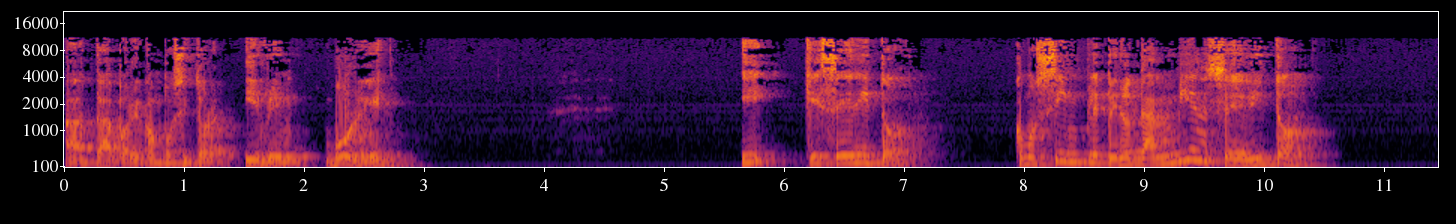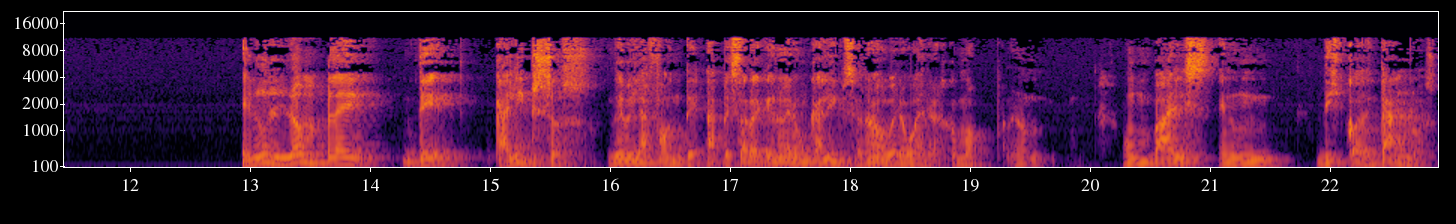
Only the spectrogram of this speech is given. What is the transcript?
adaptada por el compositor Irving Burgi, y que se editó como simple, pero también se editó en un long play de calipsos de Belafonte, a pesar de que no era un calipso, ¿no? Pero bueno, es como poner un, un vals en un disco de tangos.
